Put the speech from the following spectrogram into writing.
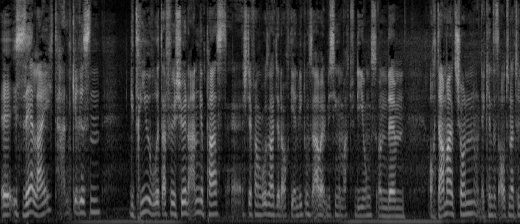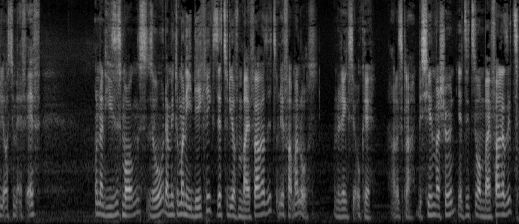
äh, ist sehr leicht, handgerissen. Getriebe wurde dafür schön angepasst. Äh, Stefan Rosen hat ja auch die Entwicklungsarbeit ein bisschen gemacht für die Jungs und ähm, auch damals schon. Und er kennt das Auto natürlich aus dem FF. Und dann hieß es morgens so, damit du mal eine Idee kriegst, setzt du dich auf den Beifahrersitz und ihr fahrt mal los. Und du denkst dir, okay, alles klar, bisschen war schön, jetzt sitzt du am Beifahrersitz.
